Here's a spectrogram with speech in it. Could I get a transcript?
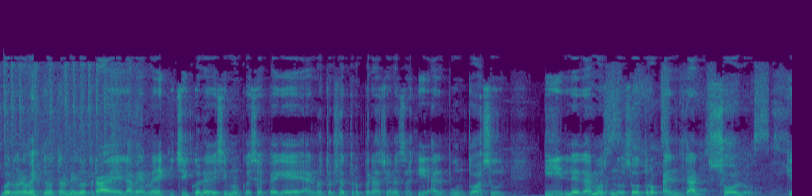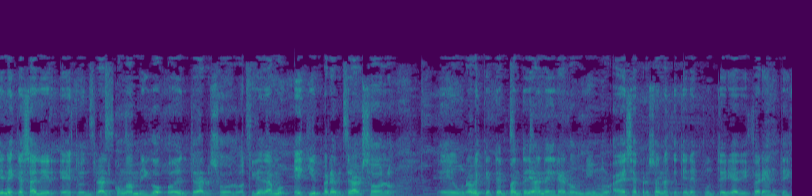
Bueno, una vez que nuestro amigo trae la BMX, chicos, le decimos que se pegue a nuestro centro de operaciones aquí, al punto azul, y le damos nosotros a entrar solo. Tiene que salir esto, entrar con amigos o entrar solo. Aquí le damos X para entrar solo. Eh, una vez que esté en pantalla negra, nos unimos a esa persona que tiene puntería diferente.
